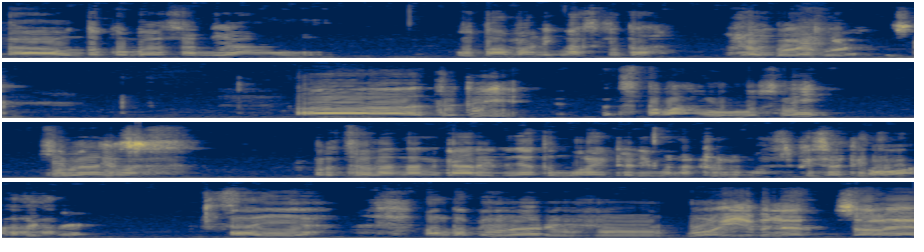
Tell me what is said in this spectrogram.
eh, untuk pembahasan yang utama nih mas kita. Boleh boleh. Eh, jadi setelah lulus nih gimana nih mas? Perjalanan karirnya tuh mulai dari mana dulu mas? Bisa oh diceritakan? nih. Ah, iya. Mantap ya. 2000 wah iya benar. Soalnya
